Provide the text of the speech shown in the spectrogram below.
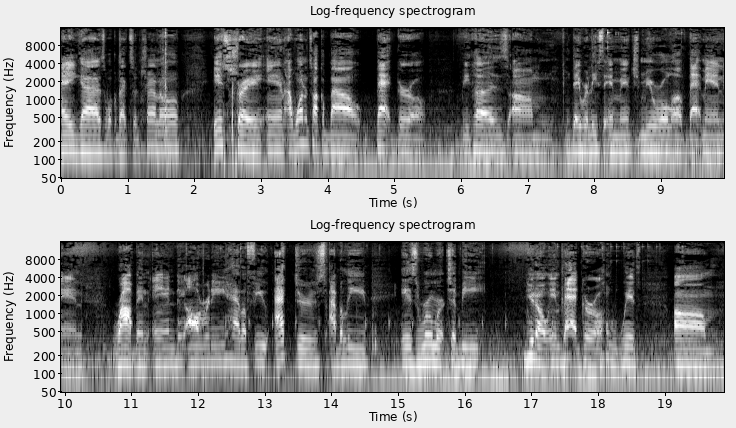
Hey guys, welcome back to the channel. It's Trey, and I want to talk about Batgirl because um, they released the image mural of Batman and Robin, and they already have a few actors, I believe, is rumored to be, you know, in Batgirl with um,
